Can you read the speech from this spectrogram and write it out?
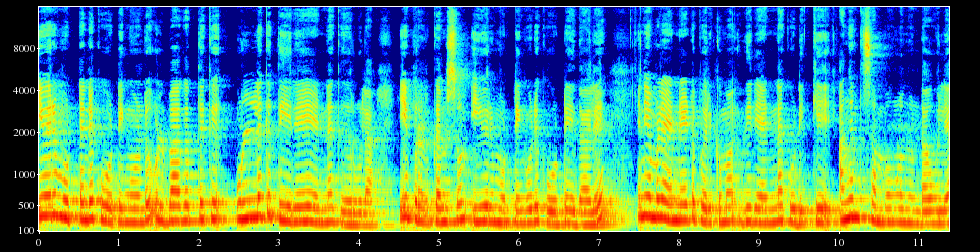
ഈ ഒരു മുട്ടന്റെ കോട്ടിങ് കൊണ്ട് ഉൾഭാഗത്തേക്ക് ഉള്ളിലേക്ക് തീരെ എണ്ണ കയറൂല ഈ ബ്രെഡ് ക്രംസും ഈ ഒരു മുട്ടയും കൂടി കൂട്ട് ചെയ്താൽ ഇനി നമ്മൾ എണ്ണയിട്ട് പൊരിക്കുമ്പോൾ ഇതിൽ എണ്ണ കുടിക്കുക അങ്ങനത്തെ സംഭവങ്ങളൊന്നും ഉണ്ടാവില്ല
